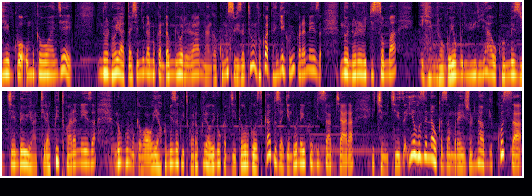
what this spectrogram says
yego umugabo wanjye. Noneho yatashye nyine anuka ndamwihorera nanga kumusubiza turumva ko watangiye kubikora neza. Noneho rero ugisoma iyi mirongo yo muri bibiliya ukomeze ugende wihatira kwitwara neza nubwo umugabo wawe yakomeza kwitwara kuri wawe ntukabyiteho rwose. Kandi uzagenda ubona yuko bizabyara ikintu cyiza. Iyo avuze nawe ukazamura hejuru ntabwo ikosa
